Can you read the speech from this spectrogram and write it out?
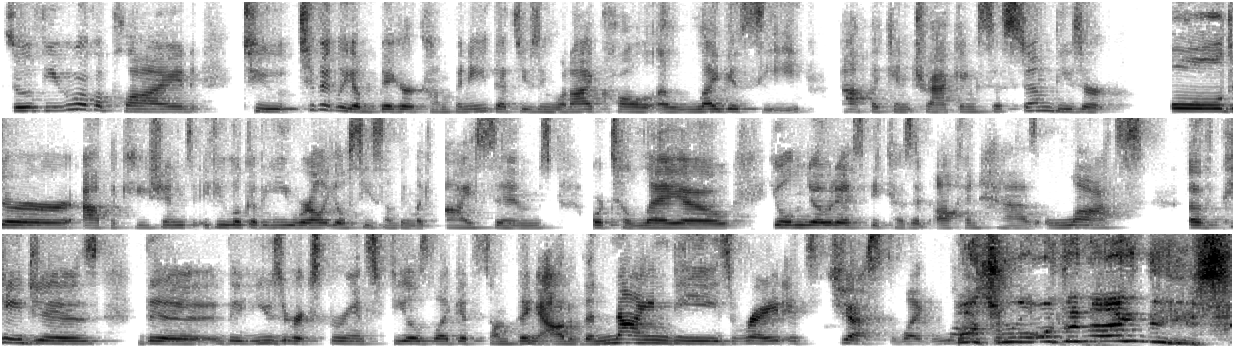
So if you have applied to typically a bigger company that's using what I call a legacy applicant tracking system, these are older applications. If you look at the URL, you'll see something like iCIMS or Taleo. You'll notice because it often has lots of pages the the user experience feels like it's something out of the 90s right? It's just like what's of- wrong with the 90s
